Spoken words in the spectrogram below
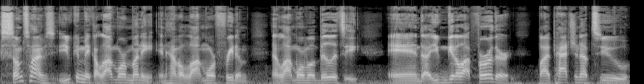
sometimes you can make a lot more money and have a lot more freedom and a lot more mobility. And uh, you can get a lot further by patching up to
